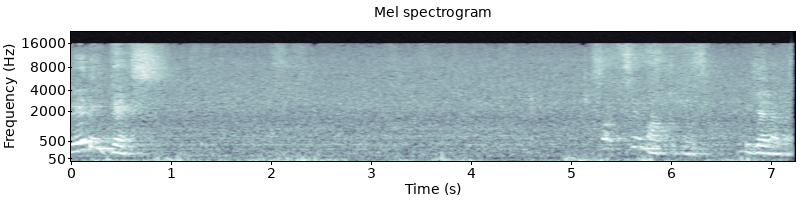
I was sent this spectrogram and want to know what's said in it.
ट्रेडिंग टैक्स सबसे महत्वपूर्ण विजयनगर।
